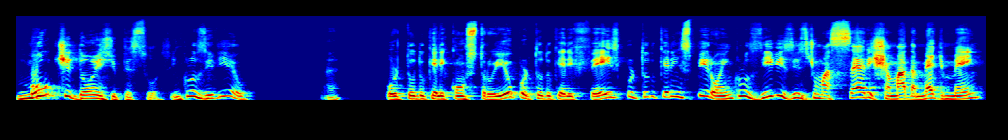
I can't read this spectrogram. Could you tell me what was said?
multidões de pessoas, inclusive eu. Né? por tudo que ele construiu, por tudo que ele fez, por tudo que ele inspirou. Inclusive, existe uma série chamada Mad Men.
